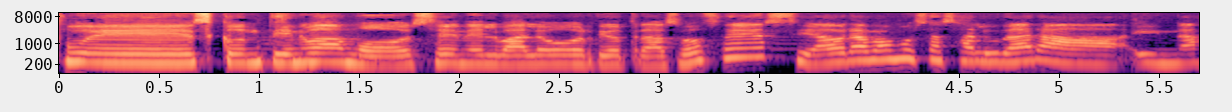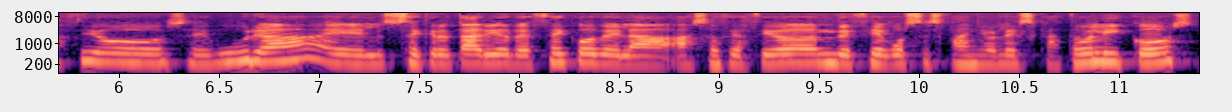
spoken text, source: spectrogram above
Pues continuamos en el valor de otras voces y ahora vamos a saludar a Ignacio Segura, el secretario de CECO de la Asociación de Ciegos Españoles Católicos,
